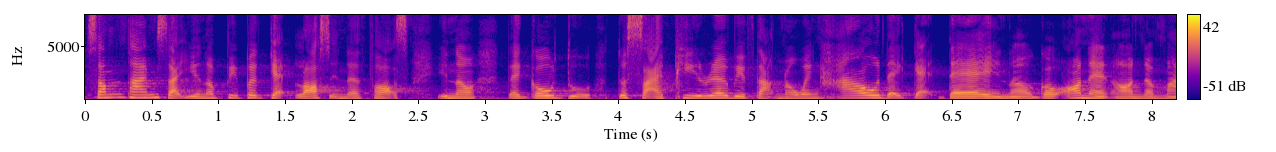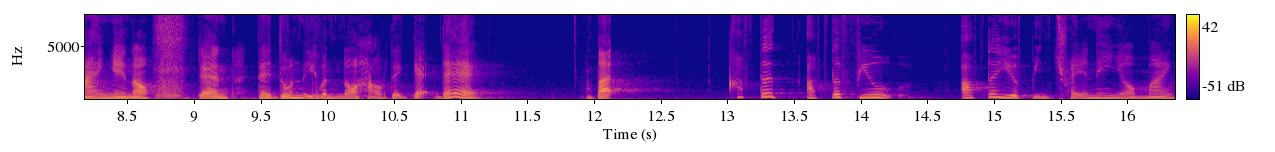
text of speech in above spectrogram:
Sometimes like, you know, people get lost in their thoughts, you know, they go to, to Siberia without knowing how they get there, you know, go on and on the mind, you know. Then they don't even know how they get there. But after after few after you've been training your mind,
